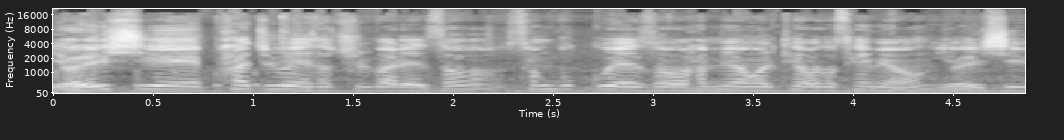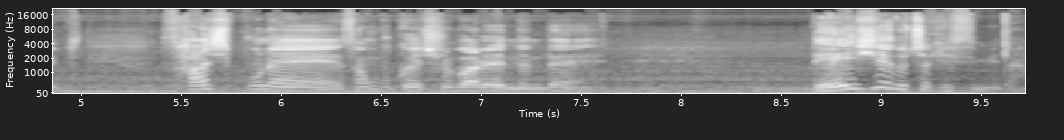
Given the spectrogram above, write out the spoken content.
10시에 파주에서 출발해서 성북구에서 한 명을 태워서 3명 10시 40분에 성북구에 출발을 했는데 4시에 도착했습니다.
